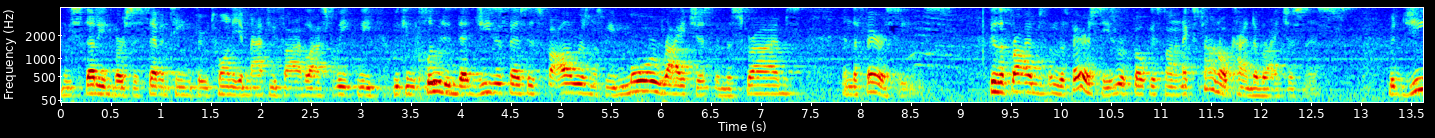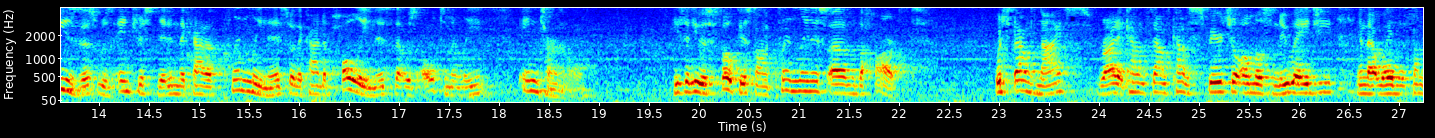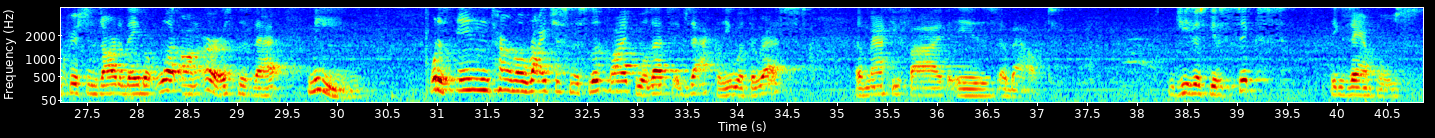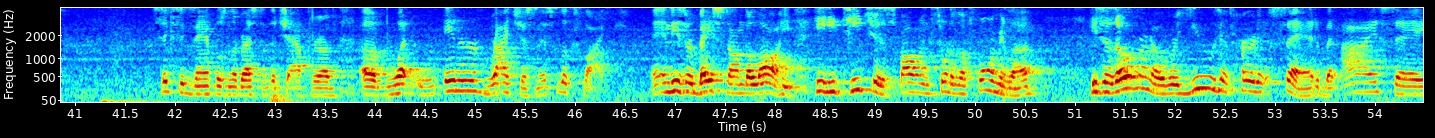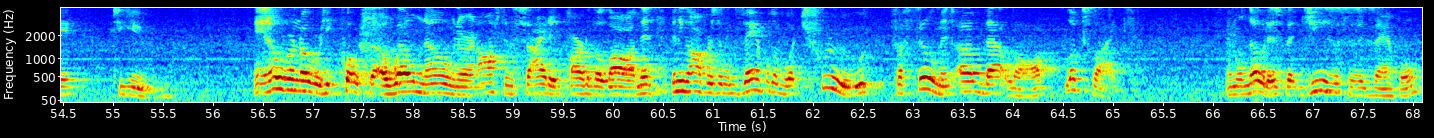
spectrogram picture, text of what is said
We studied verses 17 through 20 of Matthew 5 last week. We, we concluded that Jesus says his followers must be more righteous than the scribes and the Pharisees. Because the scribes and the Pharisees were focused on an external kind of righteousness. But Jesus was interested in the kind of cleanliness or the kind of holiness that was ultimately internal. He said he was focused on cleanliness of the heart. Which sounds nice, right? It kind of sounds kind of spiritual, almost new agey in that way that some Christians are today. But what on earth does that mean? What does internal righteousness look like? Well, that's exactly what the rest of Matthew 5 is about. Jesus gives six examples, six examples in the rest of the chapter of, of what inner righteousness looks like. And these are based on the law. He, he, he teaches following sort of a formula he says over and over, You have heard it said, but I say to you. And over and over, he quotes a well known or an often cited part of the law, and then, then he offers an example of what true fulfillment of that law looks like. And we'll notice that Jesus' example,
